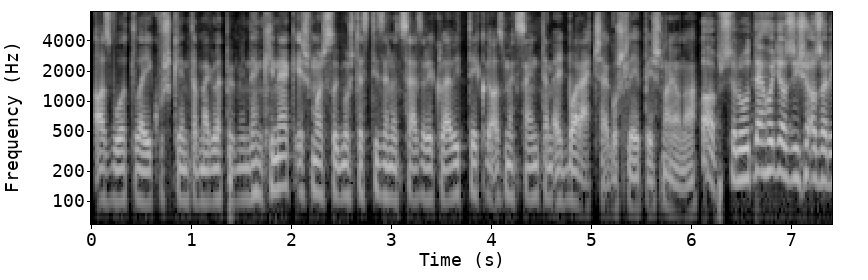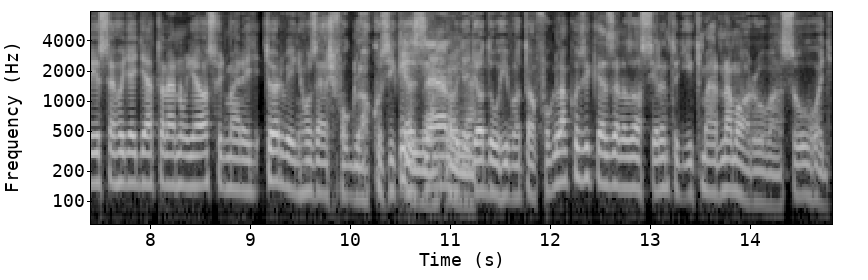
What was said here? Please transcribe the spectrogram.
az volt laikusként a meglepő mindenkinek, és most, hogy most ezt 15%-ra levitték, az meg szerintem egy barátságos lépés nagyon a... Abszolút, de hogy az is az a része, hogy egyáltalán ugye az, hogy már egy törvényhozás foglalkozik igen, ezzel, igen. hogy egy adóhivatal foglalkozik ezzel, az azt jelenti, hogy itt már nem arról van szó, hogy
